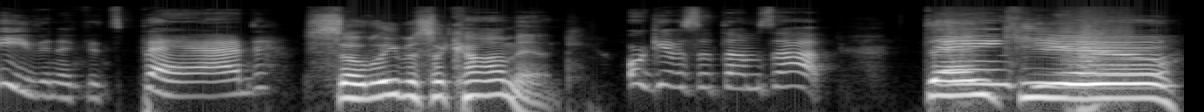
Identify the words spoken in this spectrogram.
Even if it's bad. So leave us a comment. Or give us a thumbs up. Thank, Thank you. you.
